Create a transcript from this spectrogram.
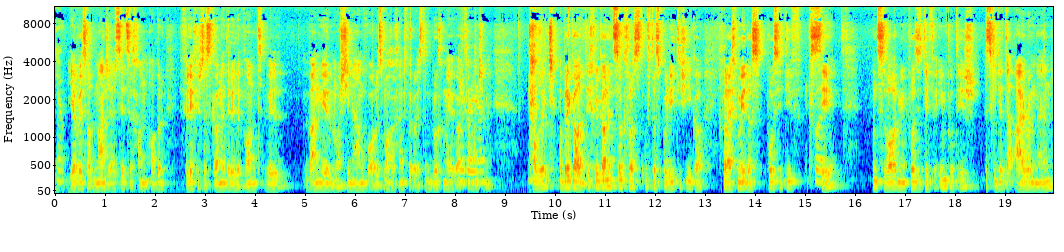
ja. ja, weil es halt Menschen ersetzen kann, aber vielleicht ist das gar nicht relevant, weil wenn wir Maschinen haben, die alles machen können für uns, dann brauchen wir ja gar keine. Menschen mehr. Aber, aber egal, ich will gar nicht so krass auf das politisch eingehen. Ich will eigentlich mehr das positiv Cool. sehen. Und zwar, mein positiver Input ist, es gibt ja den Iron Man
